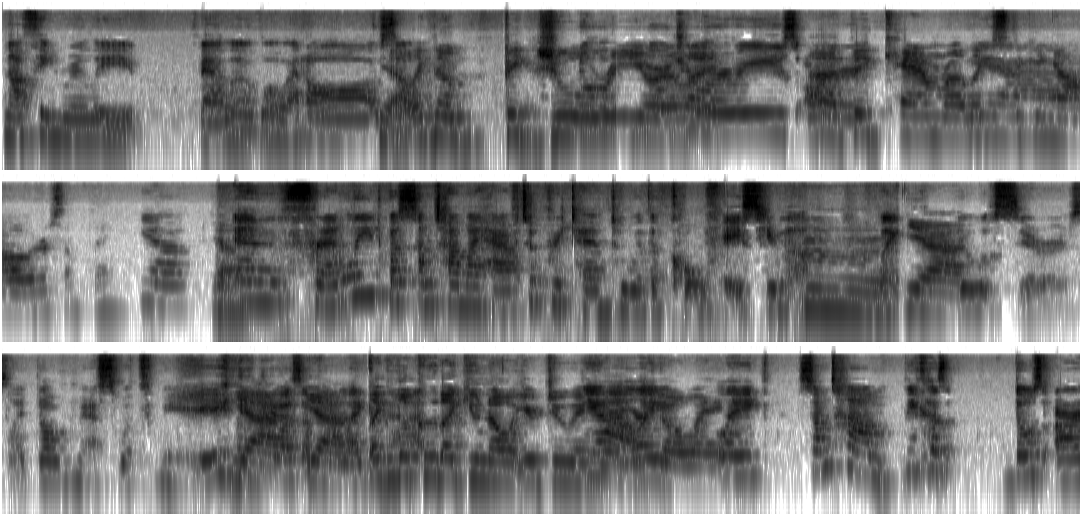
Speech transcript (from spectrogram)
nothing really valuable at all Yeah. So Like no big jewelry no or like or a big camera like Yeah. sticking out or something. yeah Yeah. and friendly but sometimes i have to pretend to with a cold face you know Mm, Like, yeah. you look serious like don't mess with me Yeah, yeah. Like, that. look like you know what you're doing, Yeah, where you're like- going. like sometimes because those are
